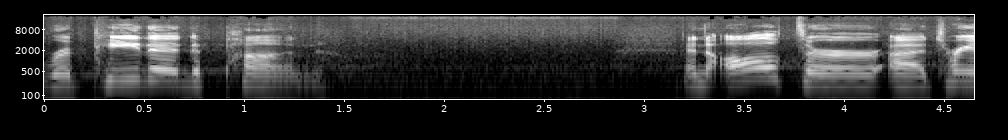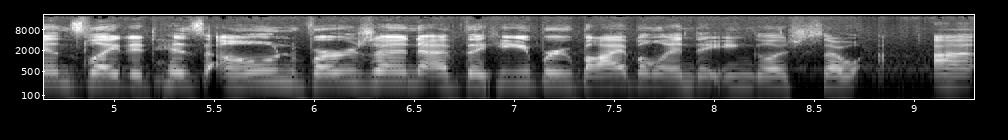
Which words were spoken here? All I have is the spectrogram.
repeated pun. And Alter uh, translated his own version of the Hebrew Bible into English, so I,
